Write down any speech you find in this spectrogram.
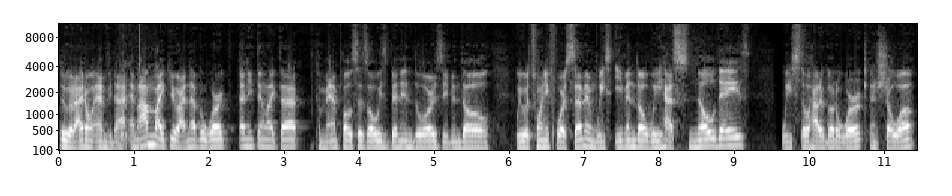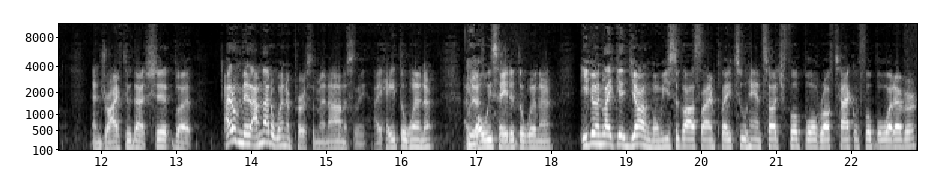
Dude, I don't envy that. And I'm like you, I never worked anything like that. Command post has always been indoors, even though we were 24 7. We even though we had snow days, we still had to go to work and show up and drive through that shit. But I don't. I'm not a winter person, man. Honestly, I hate the winter. I've Yeah. always hated the winter. Even like young, when we used to go outside and play two hand touch football, rough tackle football, whatever.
